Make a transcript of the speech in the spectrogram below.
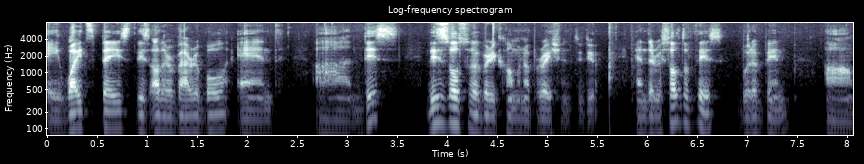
a white space, this other variable, and uh, this. This is also a very common operation to do. And the result of this would have been uh,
